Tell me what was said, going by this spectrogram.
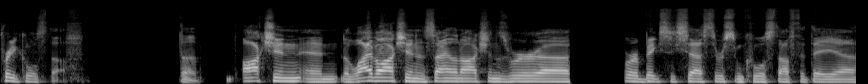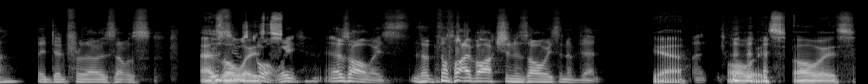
Pretty cool stuff. The auction and the live auction and silent auctions were uh, were a big success. There was some cool stuff that they uh, they did for those. That was As was- it was always. cool. We- as always, the, the live auction is always an event. Yeah. Always. always.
